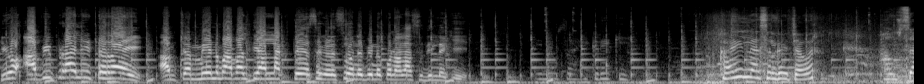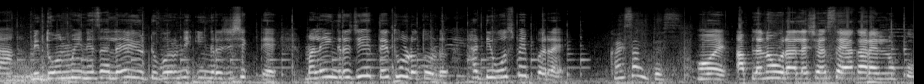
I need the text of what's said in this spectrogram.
ह्यो अभिप्राय लेटर आहे. आमच्या मेन बाबाला द्यायला लागतंय सगळं. सोनं बिनं कोणाला असं दिलं की. इनुसा, इकडे की काय लिहिलं असेल घ्याच्यावर हौसा मी दोन महिने झाले युट्यूबवरून इंग्रजी शिकते मला इंग्रजी येते थोडं थोडं. हा डिवोर्स पेपर आहे. काय सांगतेस? होय आपला नवरा आल्याशिवाय सह्या करायला नको.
